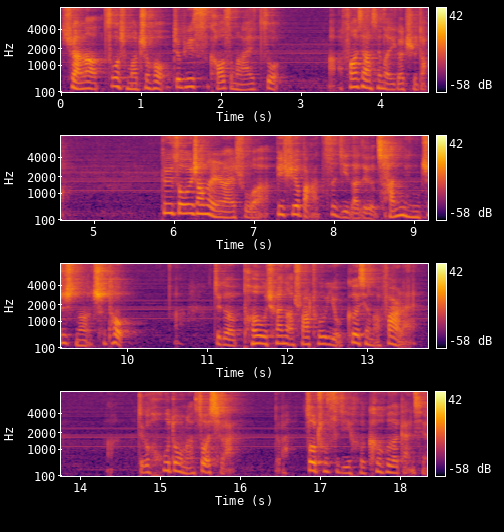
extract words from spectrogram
选了做什么之后就必须思考怎么来做啊，方向性的一个指导。对于做微商的人来说啊，必须要把自己的这个产品知识呢吃透，啊，这个朋友圈呢刷出有个性的范儿来，啊，这个互动呢做起来，对吧？做出自己和客户的感情，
